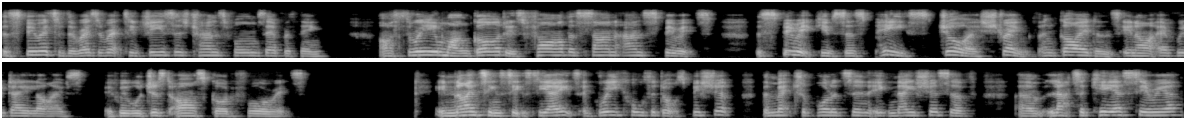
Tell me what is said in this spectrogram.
The spirit of the resurrected Jesus transforms everything. Our three in one God is Father, Son, and Spirit. The Spirit gives us peace, joy, strength, and guidance in our everyday lives if we will just ask God for it. In 1968, a Greek Orthodox bishop, the Metropolitan Ignatius of um, Latakia, Syria,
